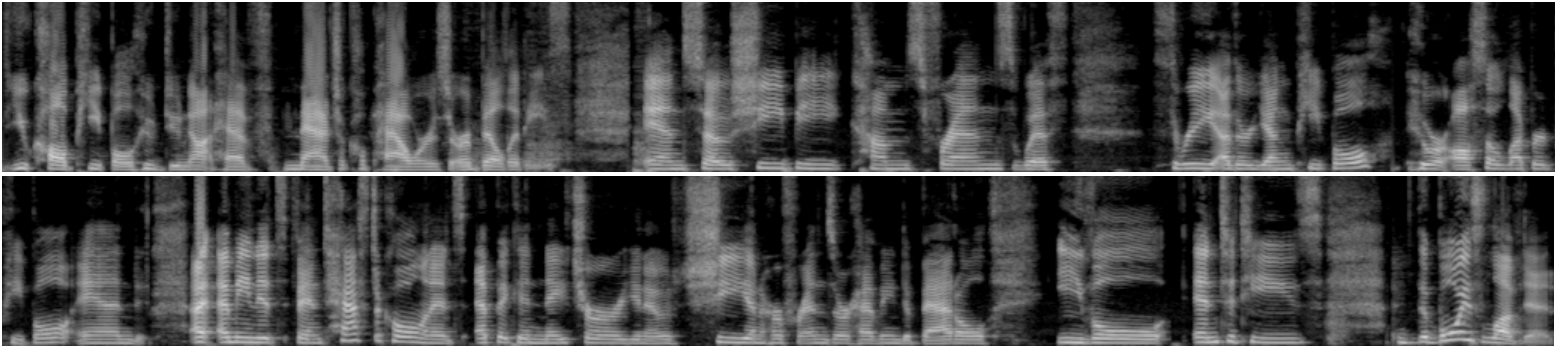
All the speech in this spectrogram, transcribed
you call people who do not have magical powers or abilities. And so she becomes friends with three other young people who are also leopard people. And I, I, mean, it's fantastical and it's epic in nature. You know, she and her friends are having to battle evil entities. The boys loved it.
